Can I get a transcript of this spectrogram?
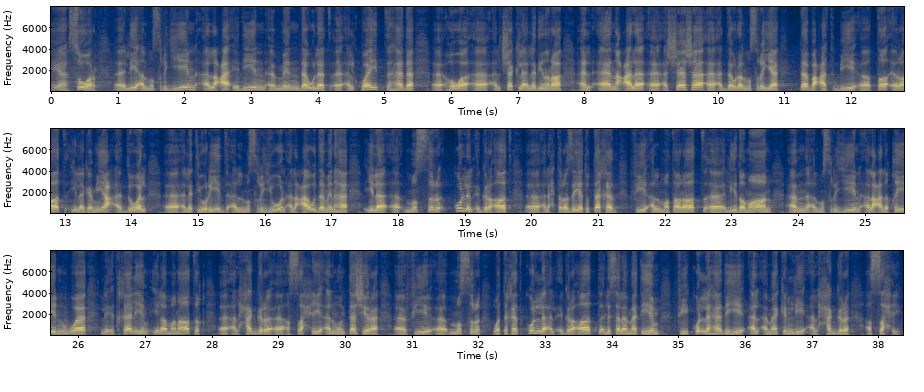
هي صور للمصريين العائدين من دولة الكويت. هذا هو الشكل الذي نراه الآن على الشاشة. الدولة المصرية تبعث بطائرات إلى جميع الدول التي يريد المصريون العودة منها إلى مصر. كل الإجراءات الاحترازية تتخذ في المطارات لضمان أمن المصريين العالقين ولإدخالهم إلى مناطق الحجر الصحي المنتشرة في مصر. واتخاذ كل الإجراءات لسلامتهم في كل هذه الأماكن للحجر الصحي.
